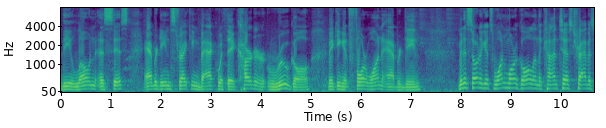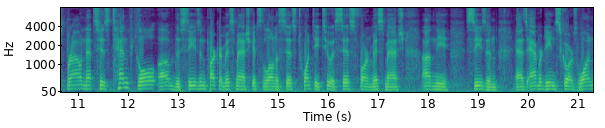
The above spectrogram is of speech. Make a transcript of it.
the lone assist. Aberdeen striking back with a Carter Rue goal, making it 4-1 Aberdeen. Minnesota gets one more goal in the contest. Travis Brown nets his 10th goal of the season. Parker Mismash gets the lone assist, 22 assists for Mismash on the season as Aberdeen scores one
